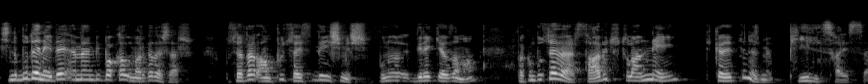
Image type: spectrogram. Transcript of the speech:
Şimdi bu deneyde hemen bir bakalım arkadaşlar. Bu sefer ampul sayısı değişmiş. Bunu direkt yazamam. Bakın bu sefer sabit tutulan ne? Dikkat ettiniz mi? Pil sayısı.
